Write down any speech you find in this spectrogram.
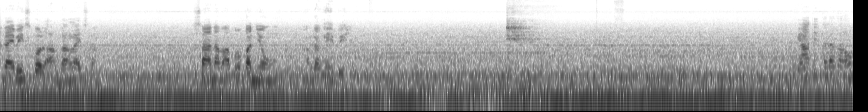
driving school hanggang lights lang. Sana ma-approvean yung hanggang heavy. Yati talaga oh.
